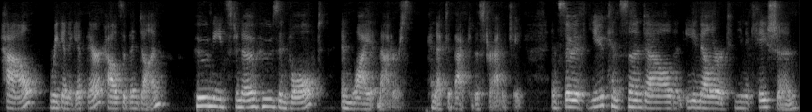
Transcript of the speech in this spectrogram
How are we going to get there? How's it been done? Who needs to know who's involved and why it matters? Connected back to the strategy. And so if you can send out an email or a communication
